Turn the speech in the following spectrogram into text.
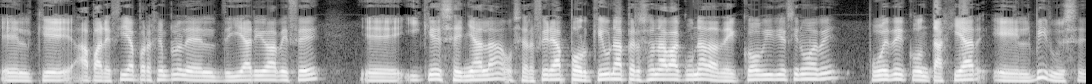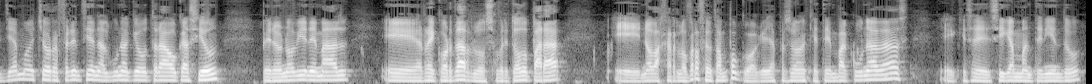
el que aparecía por ejemplo en el diario ABC y que señala o se refiere a por qué una persona vacunada de COVID-19 puede contagiar el virus. Ya hemos hecho referencia en alguna que otra ocasión, pero no viene mal eh, recordarlo, sobre todo para eh, no bajar los brazos tampoco. Aquellas personas que estén vacunadas, eh, que se sigan manteniendo,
